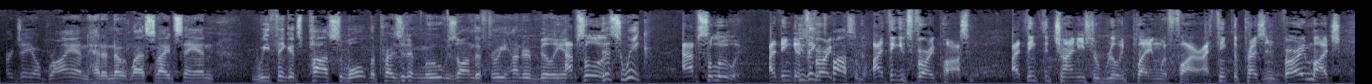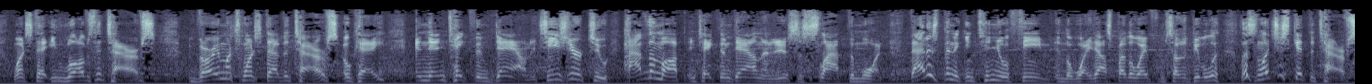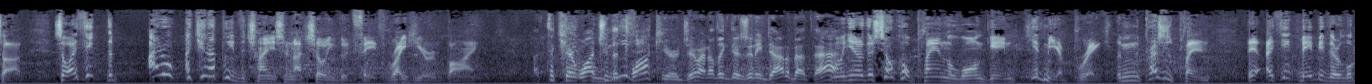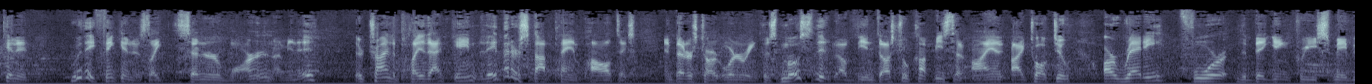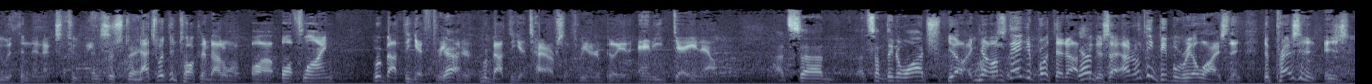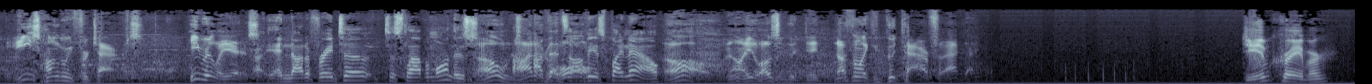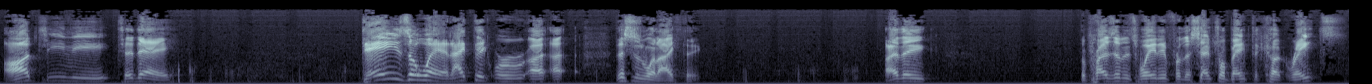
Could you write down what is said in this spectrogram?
R.J. O'Brien had a note last night saying, "We think it's possible the president moves on the 300 billion Absolutely. this week." Absolutely. I think it's think very it's possible? I think it's very possible. I think the Chinese are really playing with fire. I think the president very much wants to. He loves the tariffs. Very much wants to have the tariffs, okay, and then take them down. It's easier to have them up and take them down than it is to slap them on. That has been a continual theme in the White House, by the way, from some of the people. Listen, let's just get the tariffs up. So I think the. I don't. I cannot believe the Chinese are not showing good faith right here in buying. I think they're watching the clock here, Jim. I don't think there's any doubt about that. Well, you know, they're so-called playing the long game. Give me a break. I mean, the president's playing. They, I think maybe they're looking at who are they thinking is like Senator Warren. I mean, they, they're trying to play that game. They better stop playing politics and better start ordering because most of the, of the industrial companies that I I talk to are ready for the big increase maybe within the next two weeks. Interesting. That's what they're talking about on, uh, offline. We're about to get 300. Yeah. We're about to get tariffs on 300 billion any day now. That's uh, that's something to watch. Yeah, no, I'm glad you brought that up Yeah. because I, I don't think people realize that the president is he's hungry for tariffs. He really is. and not afraid to, to slap them on. There's No, not at That's all. obvious by now. Oh no, he loves a good day. Nothing like a good tariff for that guy. Jim Cramer on TV today, days away, and I think we're. Uh, uh, this is what I think. I think the president's waiting for the central bank to cut rates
